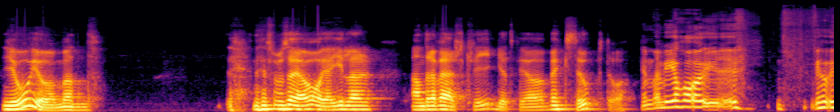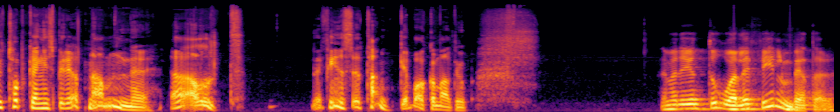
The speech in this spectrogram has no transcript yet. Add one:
Jo, jo, men det är som att säga, åh, jag gillar andra världskriget för jag växte upp då. Ja, men vi har ju, vi har ju Top Gun-inspirerat namn. Allt. Det finns en tanke bakom alltihop. Nej, men det är ju en dålig film, Peter.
